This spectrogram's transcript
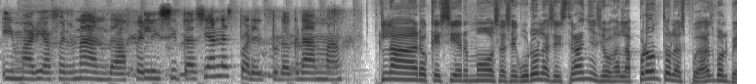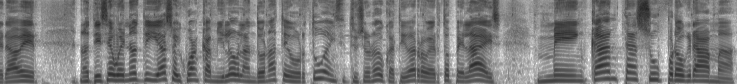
y María Fernanda. Felicitaciones por el programa. Claro que sí, hermosa. Seguro las extrañas y ojalá pronto las puedas volver a ver. Nos dice buenos días, soy Juan Camilo Blandona Teortúa, Institución Educativa Roberto Peláez. Me encanta su programa.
